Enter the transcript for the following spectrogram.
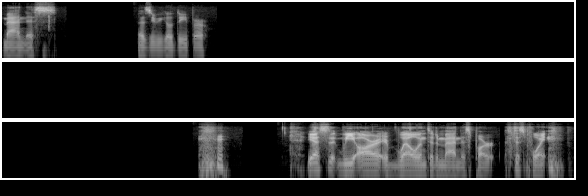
madness as we go deeper. yes, we are eh, well into the madness part at this point.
